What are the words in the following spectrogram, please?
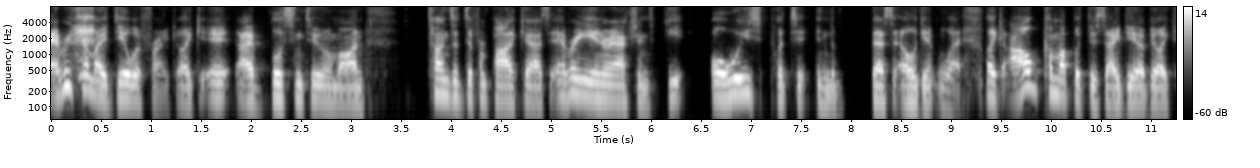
every time I deal with Frank, like it, I've listened to him on tons of different podcasts, every interaction, he always puts it in the best elegant way. Like I'll come up with this idea, I'll be like,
